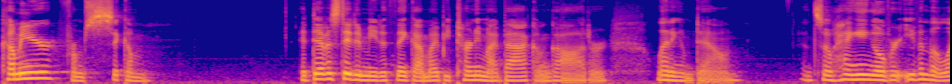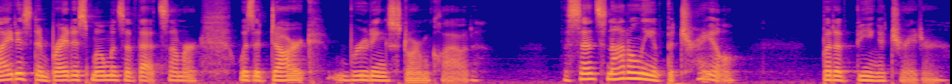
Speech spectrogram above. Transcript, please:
come here from Sickum. It devastated me to think I might be turning my back on God or letting him down. And so, hanging over even the lightest and brightest moments of that summer was a dark, brooding storm cloud. The sense not only of betrayal, but of being a traitor.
